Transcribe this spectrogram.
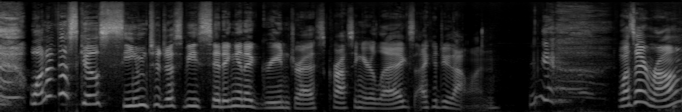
one of the skills seemed to just be sitting in a green dress, crossing your legs. I could do that one. Was I wrong?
